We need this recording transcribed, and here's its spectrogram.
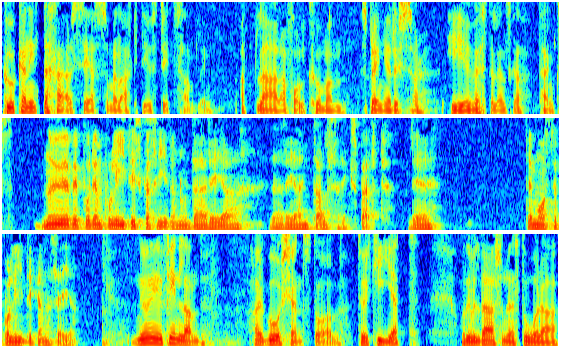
Hur kan inte det här ses som en aktiv stridshandling? Att lära folk hur man spränger ryssar i västerländska tanks. Nu är vi på den politiska sidan och där är jag, där är jag inte alls expert. Det, det måste politikerna säga. Nu i Finland har godkänts då av Turkiet. Och det är väl där som den stora,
